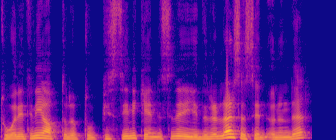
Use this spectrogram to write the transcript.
tuvaletini yaptırıp tu- pisliğini kendisine yedirirlerse senin önünde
